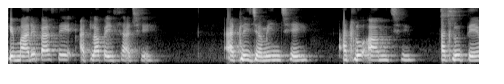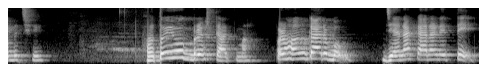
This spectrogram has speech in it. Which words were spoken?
કે મારી પાસે આટલા પૈસા છે, આટલી જમીન છે, આટલું આમ છે, આટલું તેમ છે. હતો યોગ ભ્રષ્ટ આત્મા પણ અહંકાર બહુ, જેના કારણે તે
